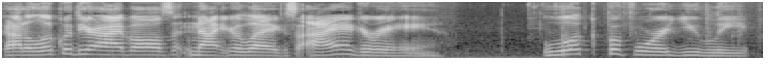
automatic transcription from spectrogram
Gotta look with your eyeballs, not your legs. I agree. Look before you leap.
